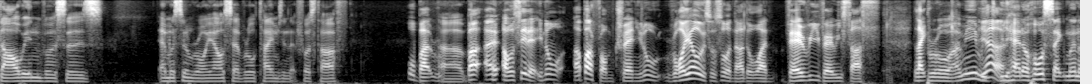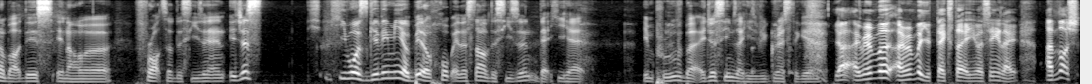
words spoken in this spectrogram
Darwin versus Emerson Royal several times in that first half. Oh, but Uh, but I, I would say that you know apart from Trent, you know Royal is also another one very very sus. Like Bro, I mean, we, we had a whole segment about this in our frauds of the season, and it just he, was giving me a bit of hope at the start of the season that he had improved, but it just seems like he's regressed again. Yeah, I remember. I remember you texted and you were saying like, I'm not. Sh-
